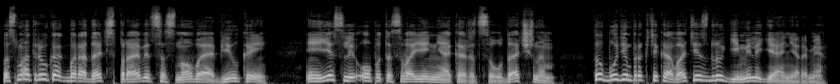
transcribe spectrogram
Посмотрю, как Бородач справится с новой обилкой, и если опыт освоения окажется удачным, то будем практиковать и с другими легионерами.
